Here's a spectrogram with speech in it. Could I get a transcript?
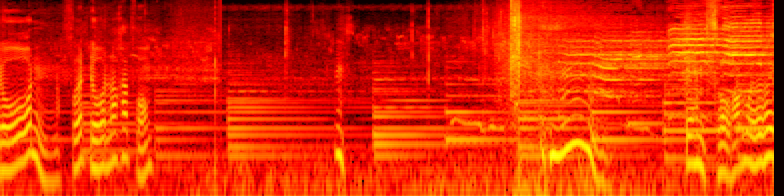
โดน เฟิร์สโดนแล้วครับผมเต็มสองเลย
